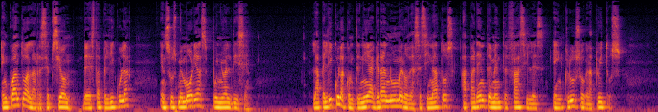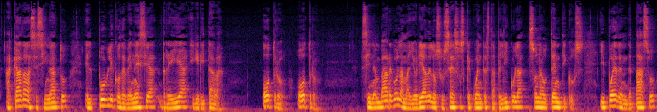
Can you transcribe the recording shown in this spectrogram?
En cuanto a la recepción de esta película, en sus memorias Puñuel dice, la película contenía gran número de asesinatos aparentemente fáciles e incluso gratuitos. A cada asesinato el público de Venecia reía y gritaba, otro, otro. Sin embargo, la mayoría de los sucesos que cuenta esta película son auténticos y pueden, de paso,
